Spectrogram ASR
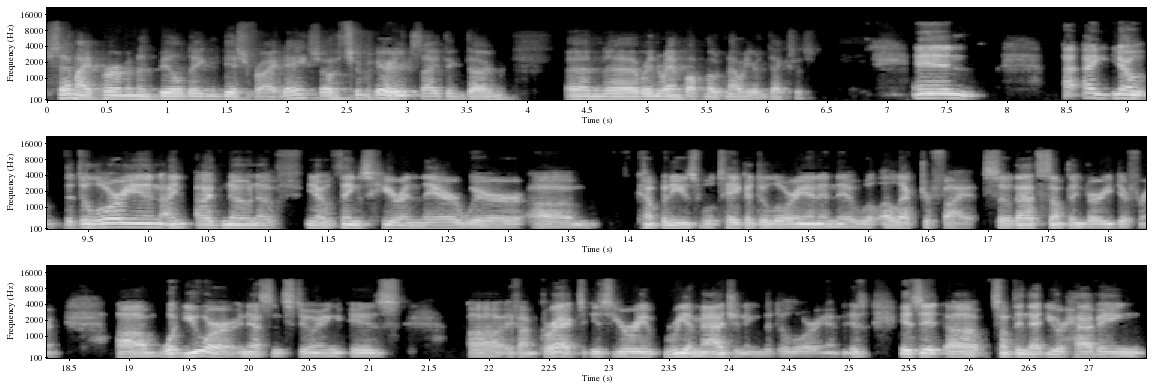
semi permanent building this Friday. So it's a very exciting time. And uh, we're in ramp up mode now here in Texas. And I, I, you know, the DeLorean, I, I've known of, you know, things here and there where um, companies will take a DeLorean and they will electrify it. So that's something very different. Um, what you are, in essence, doing is, uh, if I'm correct, is you're re- reimagining the DeLorean. Is is it uh, something that you're having,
